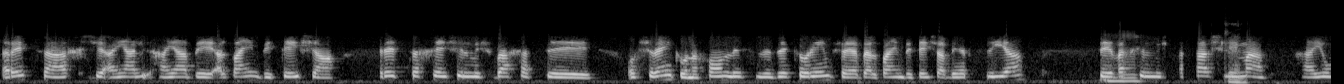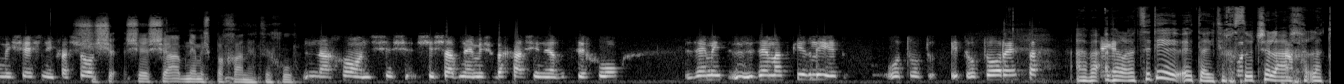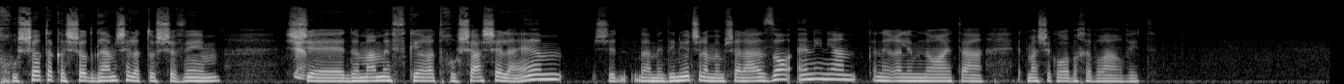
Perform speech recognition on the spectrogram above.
הרצח שהיה ב-2009, רצח אה, של משפחת אה, אושרנקו, נכון? לזה קוראים, שהיה ב-2009 בהרצליה. טבח mm-hmm. של משפחה שלמה. כן. היו משש נפשות. שש, שישה בני משפחה נרצחו. נכון, שש, שישה בני משפחה שנרצחו. זה, זה מזכיר לי את, אותו, את אותו רצח. אבל, אבל רציתי את ההתייחסות שלך לתחושות הקשות גם של התושבים, כן. שדמם הפקר התחושה שלהם, שבמדיניות של הממשלה הזו אין עניין כנראה למנוע את, ה, את מה שקורה בחברה הערבית.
